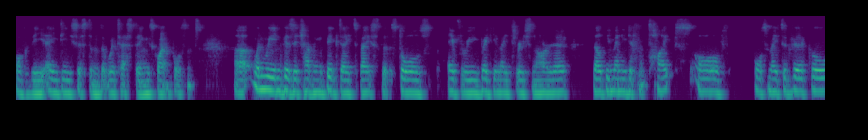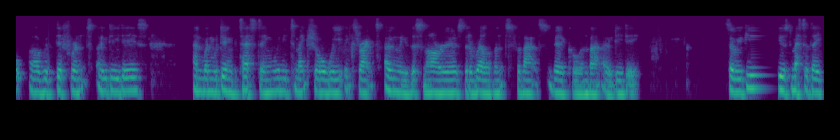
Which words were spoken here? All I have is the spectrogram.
of the AD system that we're testing is quite important. Uh, when we envisage having a big database that stores every regulatory scenario, there'll be many different types of automated vehicle uh, with different ODDs. And when we're doing the testing, we need to make sure we extract only the scenarios that are relevant for that vehicle and that ODD. So we've used metadata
